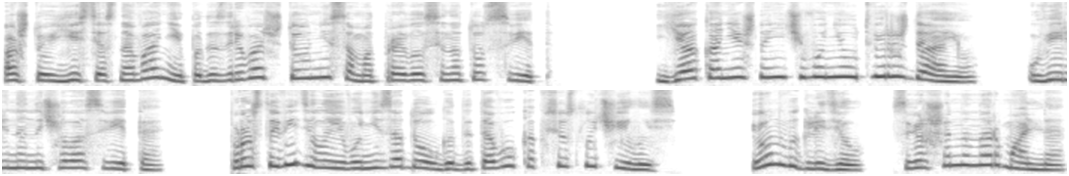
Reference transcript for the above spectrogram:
А что, есть основания подозревать, что он не сам отправился на тот свет? Я, конечно, ничего не утверждаю, уверенно начала Света. Просто видела его незадолго до того, как все случилось. И он выглядел совершенно нормально.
